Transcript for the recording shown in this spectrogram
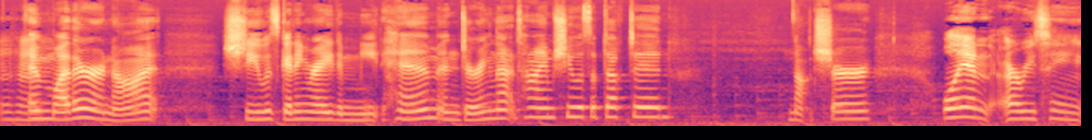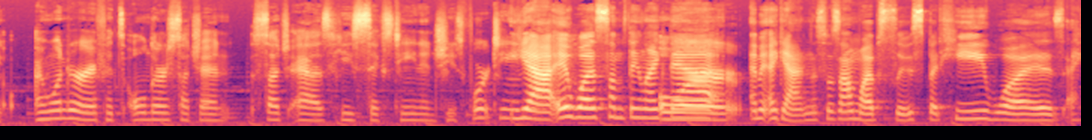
Mm-hmm. And whether or not she was getting ready to meet him and during that time she was abducted, not sure. Well, and are we saying? I wonder if it's older, such and such as he's 16 and she's 14. Yeah, it was something like Or- that. I mean, again, this was on Web Sleuths, but he was, I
